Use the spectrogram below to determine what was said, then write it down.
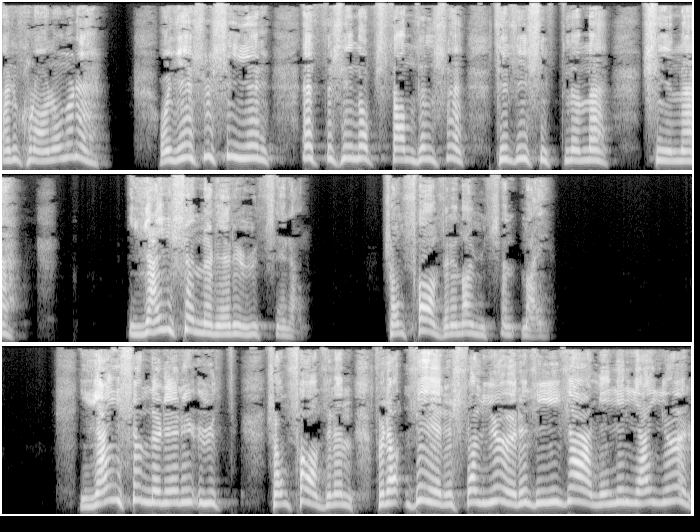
Er du klar over det? Og Jesus sier etter sin oppstandelse til disiplene sine, 'Jeg sender dere ut', sier han, som Faderen har utsendt meg. Jeg sender dere ut som Faderen, for at dere skal gjøre de gjerninger jeg gjør,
